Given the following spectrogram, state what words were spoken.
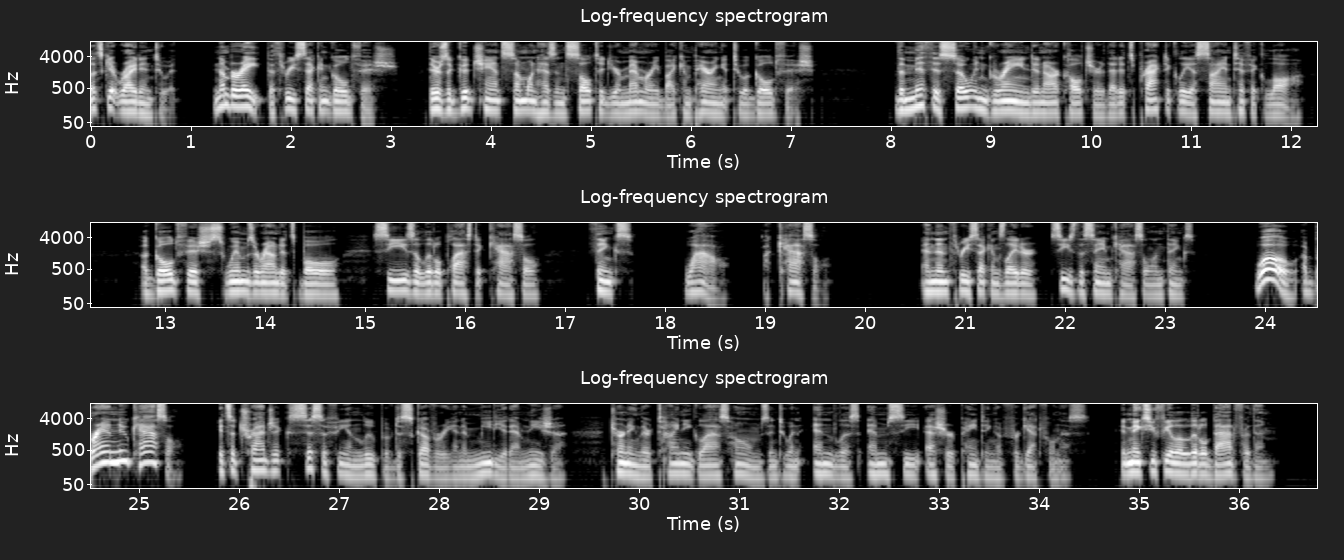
Let's get right into it. Number 8. The 3-second goldfish. There's a good chance someone has insulted your memory by comparing it to a goldfish. The myth is so ingrained in our culture that it's practically a scientific law. A goldfish swims around its bowl, sees a little plastic castle, thinks, wow, a castle. And then three seconds later, sees the same castle and thinks, whoa, a brand new castle. It's a tragic Sisyphean loop of discovery and immediate amnesia, turning their tiny glass homes into an endless M.C. Escher painting of forgetfulness. It makes you feel a little bad for them,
